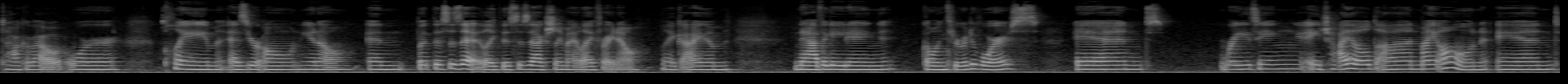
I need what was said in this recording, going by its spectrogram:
talk about or claim as your own, you know? And but this is it. Like this is actually my life right now. Like I am navigating going through a divorce and raising a child on my own and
